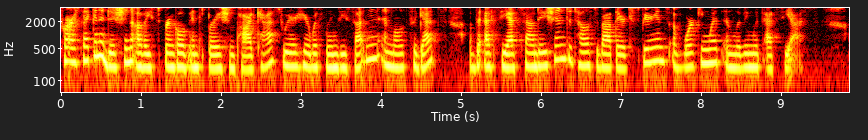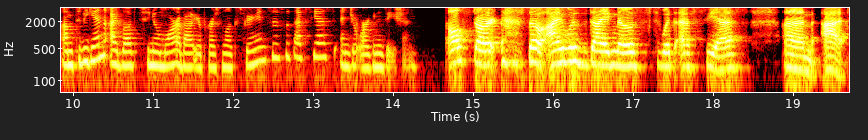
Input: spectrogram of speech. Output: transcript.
For our second edition of a Sprinkle of Inspiration podcast, we are here with Lindsay Sutton and Melissa Getz of the FCS Foundation to tell us about their experience of working with and living with FCS. Um, to begin, I'd love to know more about your personal experiences with FCS and your organization. I'll start. So, I was diagnosed with FCS um, at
